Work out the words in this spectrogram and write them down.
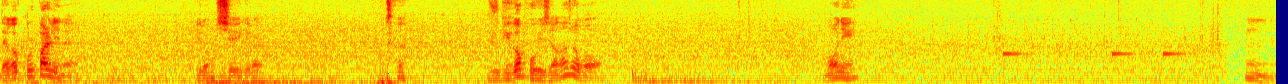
내가 꿀 빨리네. 이런 치 얘기를. 6기가 보이잖아 저거. 뭐니? 음.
